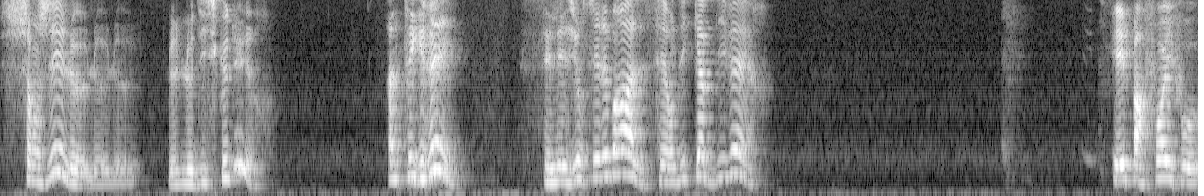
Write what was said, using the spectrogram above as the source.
changer le, disque dur, intégrer ces lésions cérébrales, ces handicaps divers. Et parfois, il faut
